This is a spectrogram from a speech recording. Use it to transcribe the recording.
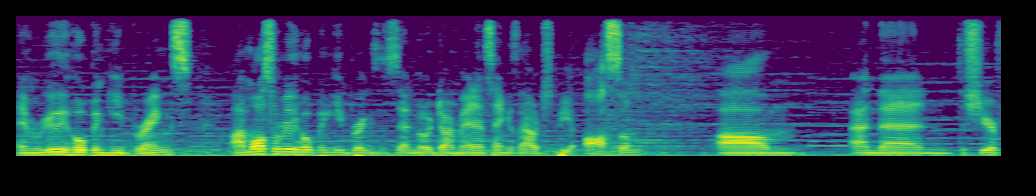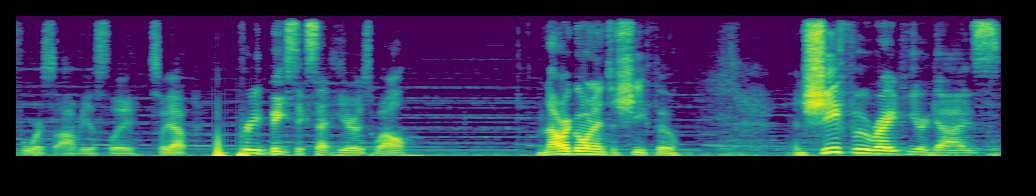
am really hoping he brings. I'm also really hoping he brings the Zen mode Darmanitan because that would just be awesome. Um, and then the Sheer Force, obviously. So yeah, pretty basic set here as well. Now we're going into Shifu. And Shifu right here, guys,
